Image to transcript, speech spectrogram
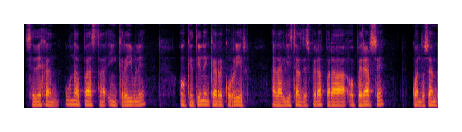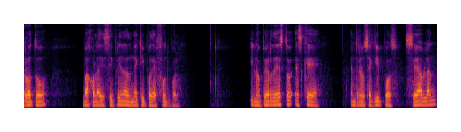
se dejan una pasta increíble o que tienen que recurrir a las listas de espera para operarse cuando se han roto bajo la disciplina de un equipo de fútbol. Y lo peor de esto es que entre los equipos se hablan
